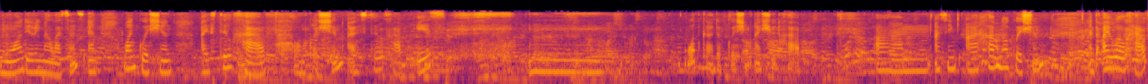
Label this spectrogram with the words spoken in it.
more during my lessons. And one question I still have one question I still have is um, what kind of question I should have? Um, I think I have no question and I will have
